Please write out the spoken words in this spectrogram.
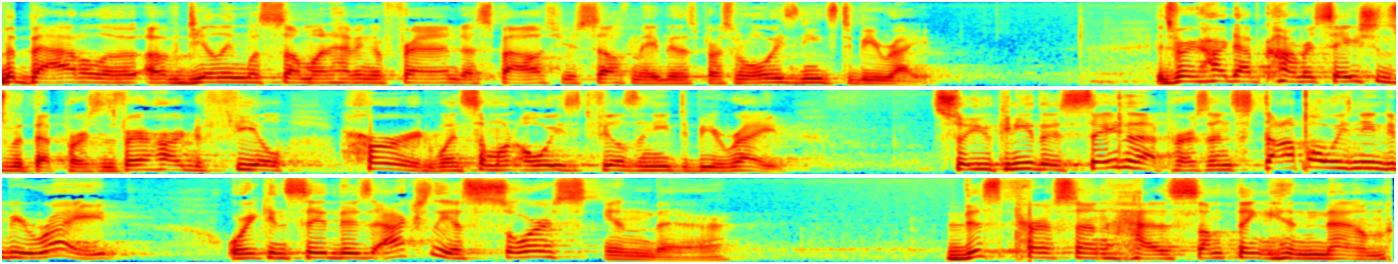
the battle of, of dealing with someone, having a friend, a spouse, yourself, maybe this person always needs to be right? It's very hard to have conversations with that person. It's very hard to feel heard when someone always feels the need to be right. So you can either say to that person, stop always needing to be right, or you can say there's actually a source in there. This person has something in them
